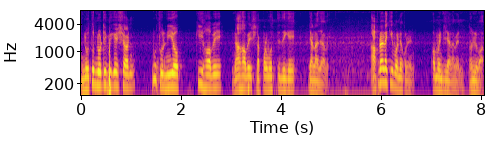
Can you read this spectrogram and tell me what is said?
নতুন নোটিফিকেশন নতুন নিয়োগ কি হবে, না হবে সেটা পরবর্তী দিকে জানা যাবে। আপনারা কি মনে করেন? কমেন্টে জানাবেন। ধন্যবাদ।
